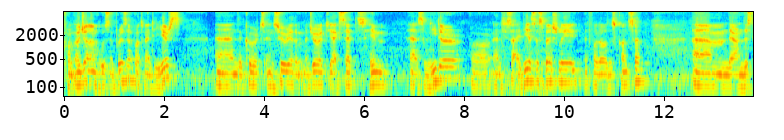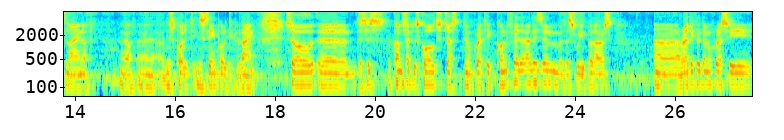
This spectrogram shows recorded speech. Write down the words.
from Öcalan, who's in prison for 20 years, and the Kurds in Syria, the majority accepts him as a leader, or, and his ideas especially that follow this concept. Um, they are on this line of, of uh, this politi- same political line. So uh, this is the concept is called just democratic confederalism with the three pillars: uh, radical democracy,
